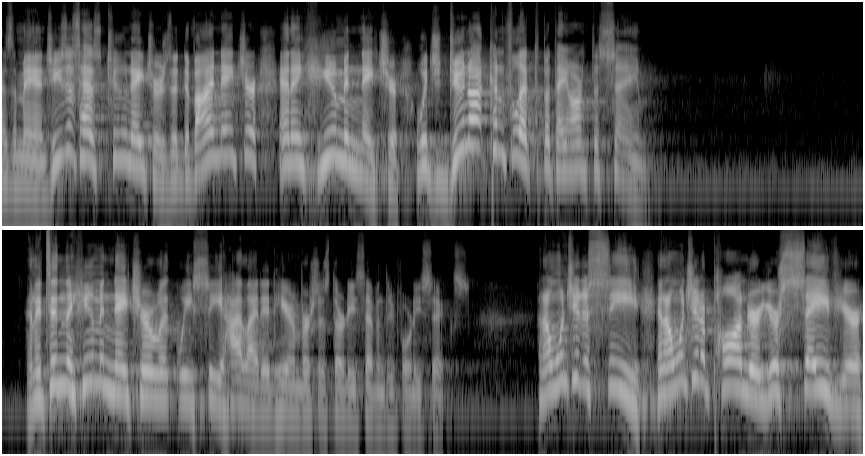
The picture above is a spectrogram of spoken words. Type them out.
as a man. Jesus has two natures a divine nature and a human nature, which do not conflict, but they aren't the same. And it's in the human nature what we see highlighted here in verses 37 through 46. And I want you to see and I want you to ponder your Savior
